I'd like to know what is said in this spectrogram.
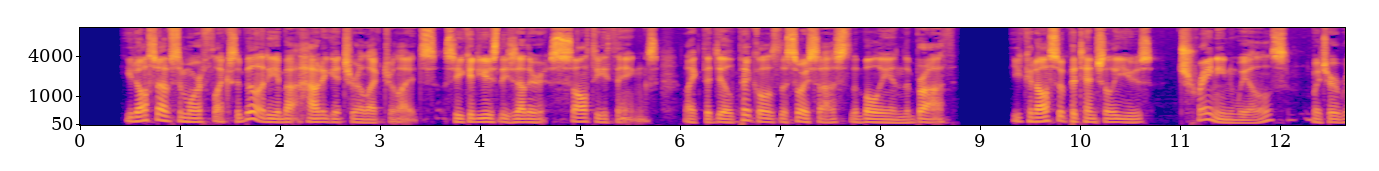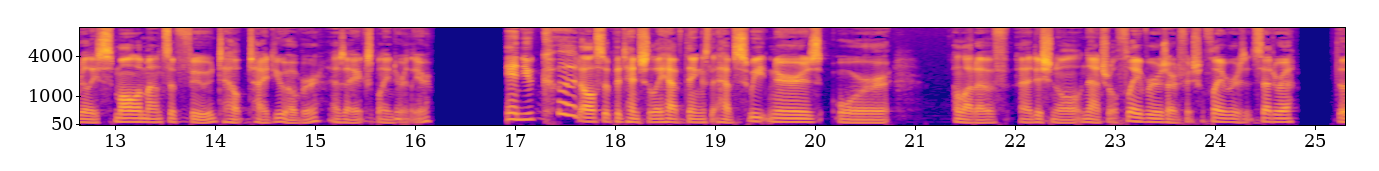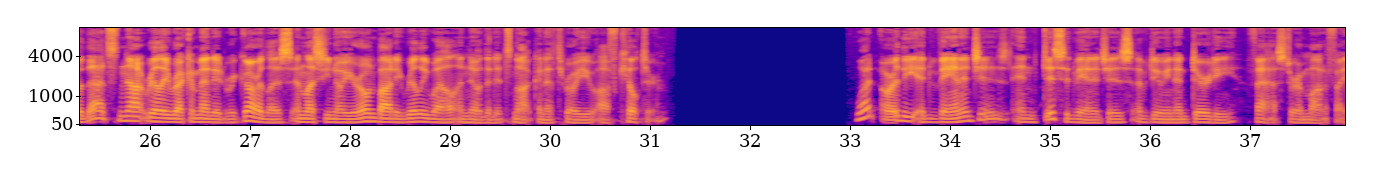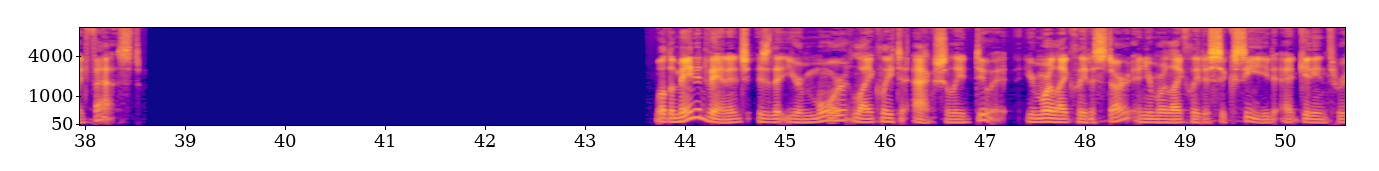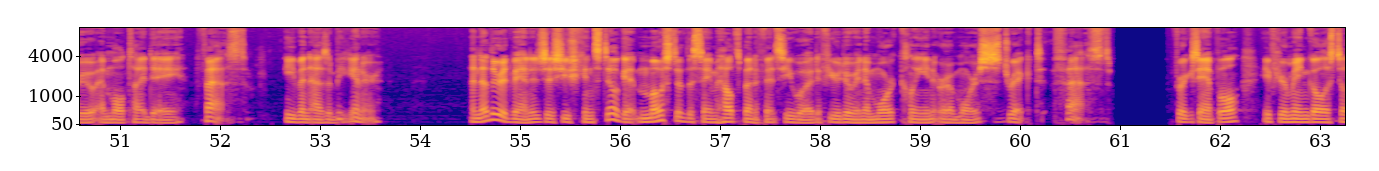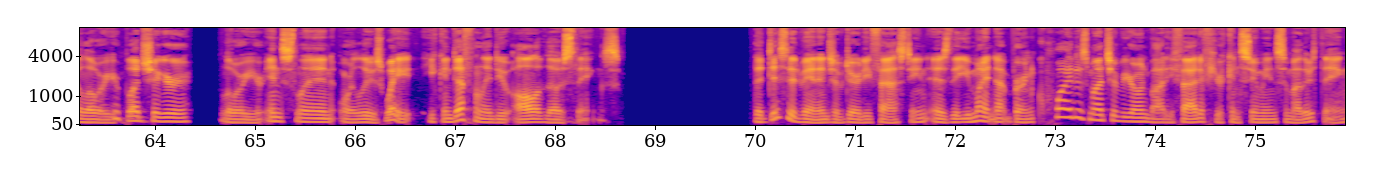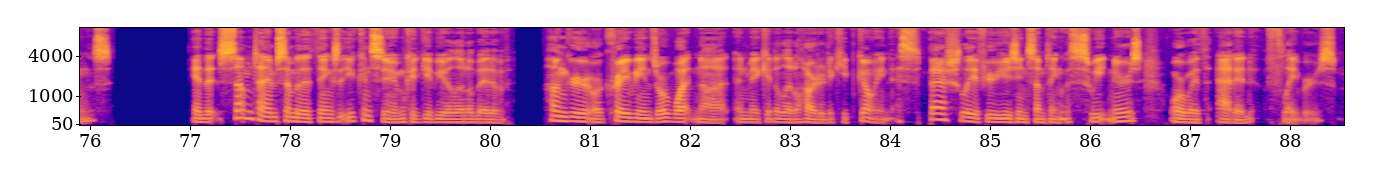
You'd also have some more flexibility about how to get your electrolytes. So you could use these other salty things, like the dill pickles, the soy sauce, the bouillon, the broth. You could also potentially use training wheels, which are really small amounts of food to help tide you over, as I explained earlier. And you could also potentially have things that have sweeteners or a lot of additional natural flavors, artificial flavors, etc though that's not really recommended regardless unless you know your own body really well and know that it's not going to throw you off kilter. What are the advantages and disadvantages of doing a dirty fast or a modified fast? Well, the main advantage is that you're more likely to actually do it. You're more likely to start and you're more likely to succeed at getting through a multi day fast, even as a beginner. Another advantage is you can still get most of the same health benefits you would if you're doing a more clean or a more strict fast. For example, if your main goal is to lower your blood sugar, lower your insulin, or lose weight, you can definitely do all of those things. The disadvantage of dirty fasting is that you might not burn quite as much of your own body fat if you're consuming some other things, and that sometimes some of the things that you consume could give you a little bit of hunger or cravings or whatnot and make it a little harder to keep going, especially if you're using something with sweeteners or with added flavors.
